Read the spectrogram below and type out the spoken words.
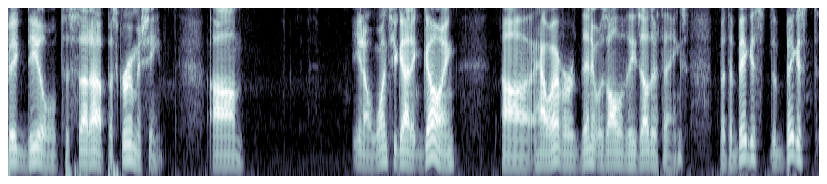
big deal to set up a screw machine. Um, you know, once you got it going, uh, however, then it was all of these other things. But the biggest the biggest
